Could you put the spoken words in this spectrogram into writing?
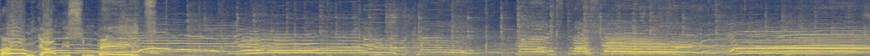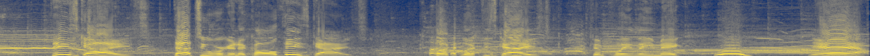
Boom. Got me some beads. These guys. That's who we're gonna call. These guys. Look, look. These guys completely make. Woo! Yeah.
